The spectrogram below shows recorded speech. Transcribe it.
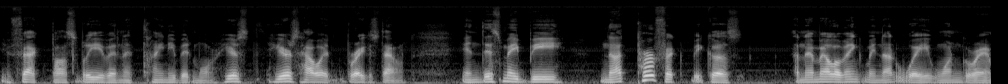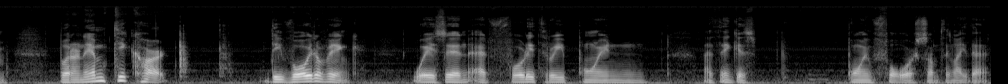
In fact, possibly even a tiny bit more. Here's, here's how it breaks down. And this may be not perfect because an ml of ink may not weigh one gram. But an empty cart devoid of ink weighs in at 43 point, I think it's 0.4, something like that.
